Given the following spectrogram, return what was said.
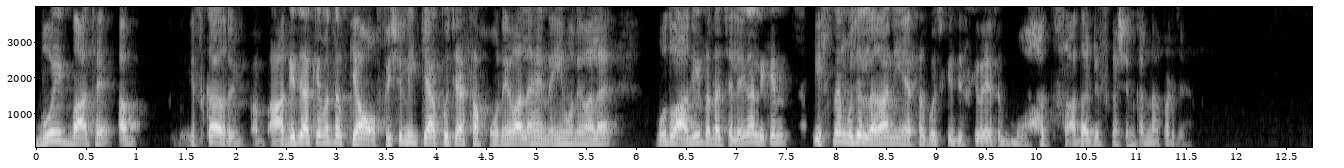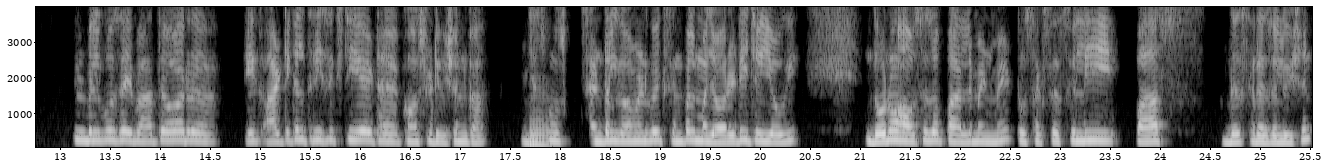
वो एक बात है, अब इसका अब आगे जाके मतलब क्या ऑफिशियली क्या कुछ ऐसा होने वाला है, नहीं होने वाला है, वो तो आगे ही पता चलेगा, लेकिन इसमें मुझे लगा नहीं ऐसा कुछ कि जिसकी वजह से बहुत ज़्यादा डिस्कशन करना पड़ जाए। बिल्कुल सही बात है, और एक आर्टिकल 368 है कॉन्स्टिट्यूशन का जिसमें उस सेंट्रल गवर्नमेंट को एक सिंपल मेजोरिटी चाहिए होगी। दोनों हाउसेज ऑफ़ पार्लियामेंट में to successfully pass this resolution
